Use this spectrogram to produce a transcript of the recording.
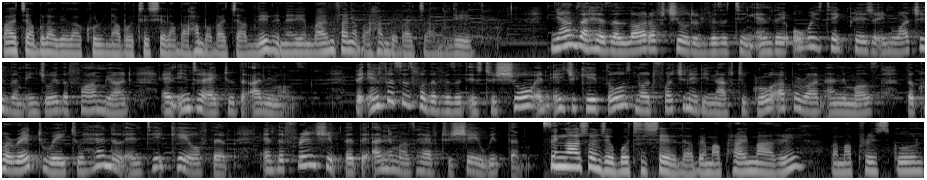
Bajabula-ke kakhulu nabo thishela bahamba bajabulile nebantfana bahambe bajabulile. Nyanza has a lot of children visiting and they always take pleasure in watching them enjoy the farmyard and interact with the animals. The emphasis for the visit is to show and educate those not fortunate enough to grow up around animals the correct way to handle and take care of them and the friendship that the animals have to share with them. Singasho nje bothishela bema primary, bema preschool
